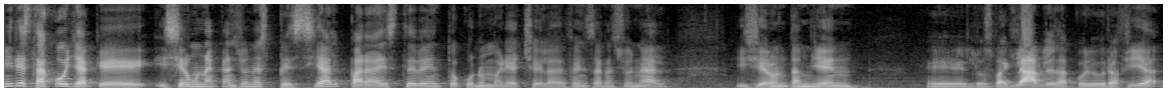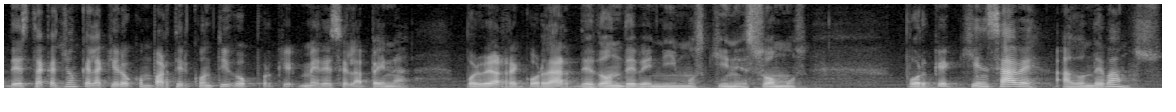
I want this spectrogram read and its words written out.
Mire esta joya que hicieron una canción especial para este evento con un mariachi de la Defensa Nacional. Hicieron también eh, los bailables, la coreografía de esta canción que la quiero compartir contigo porque merece la pena volver a recordar de dónde venimos, quiénes somos. Porque quién sabe a dónde vamos.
